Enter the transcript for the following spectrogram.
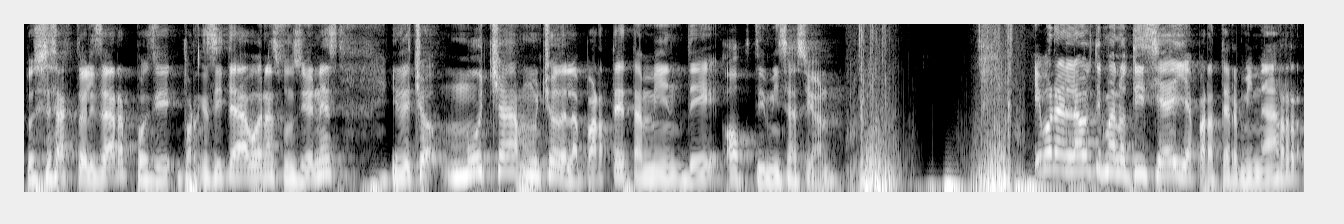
pues es actualizar porque, porque sí te da buenas funciones y de hecho mucha, mucho de la parte también de optimización. Y bueno, en la última noticia, y ya para terminar,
